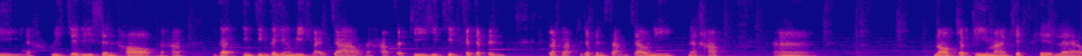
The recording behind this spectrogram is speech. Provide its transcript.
e e นะครับมี JD Central นะครับก็จริงๆก็ยังมีอีกหลายเจ้านะครับ แต่ที่ฮิตๆก็จะเป็นหลักๆจะเป็น 3 เจ้านี้นะครับอนอกจาก e-marketplace แล้ว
